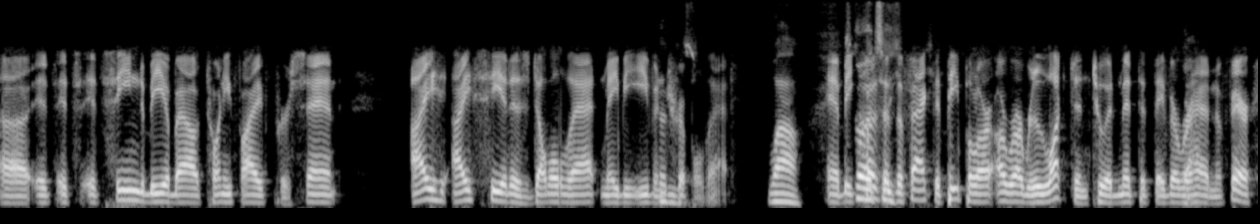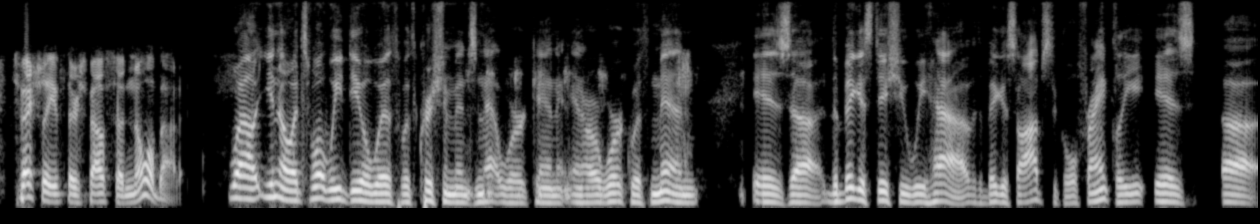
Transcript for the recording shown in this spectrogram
Uh, it's it's it's seen to be about 25 percent. I I see it as double that, maybe even Goodness. triple that. wow. And because a- of the fact that people are, are reluctant to admit that they've ever had an affair, especially if their spouse doesn't know about it. Well, you know, it's what we deal with with Christian Men's Network and and our work with men is uh, the biggest issue we have, the biggest obstacle, frankly, is uh,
